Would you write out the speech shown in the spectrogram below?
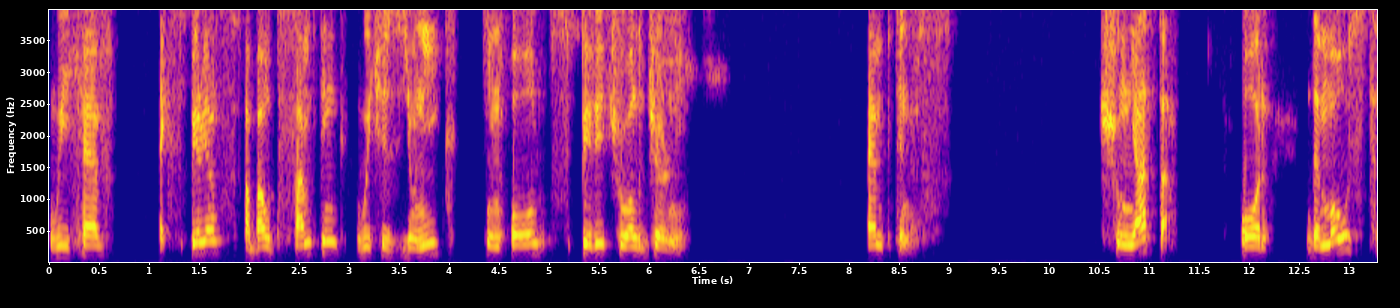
we have experience about something which is unique in all spiritual journey. Emptiness. Shunyata, or the most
